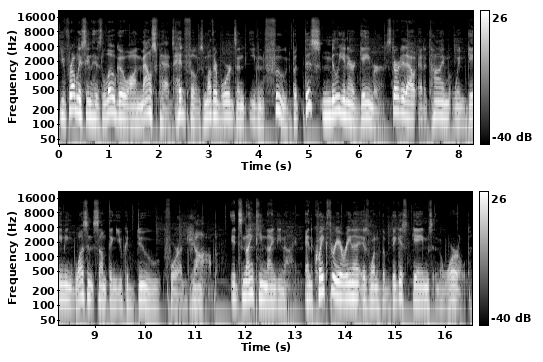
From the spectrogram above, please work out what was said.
You've probably seen his logo on mousepads, headphones, motherboards, and even food, but this millionaire gamer started out at a time when gaming wasn't something you could do for a job. It's 1999 and Quake 3 Arena is one of the biggest games in the world.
